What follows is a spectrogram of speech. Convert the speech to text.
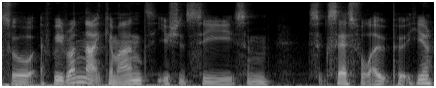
So if we run that command, you should see some successful output here.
